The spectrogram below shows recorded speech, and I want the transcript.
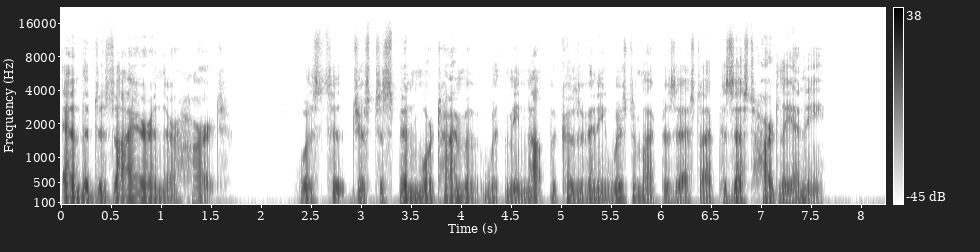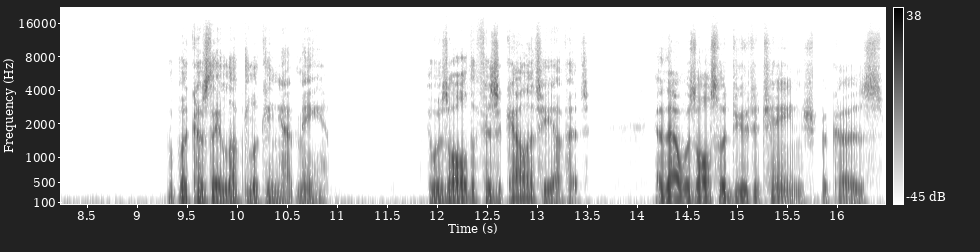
And the desire in their heart was to just to spend more time with me, not because of any wisdom I possessed. I possessed hardly any, but because they loved looking at me. It was all the physicality of it. And that was also due to change because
